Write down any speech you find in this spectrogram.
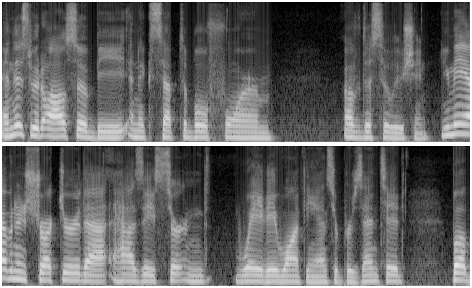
And this would also be an acceptable form of the solution. You may have an instructor that has a certain way they want the answer presented, but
